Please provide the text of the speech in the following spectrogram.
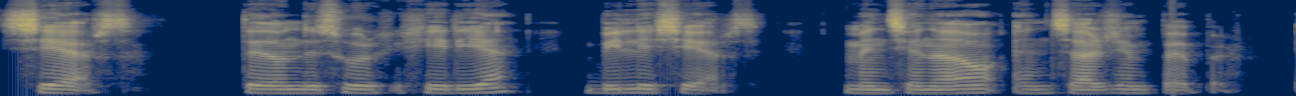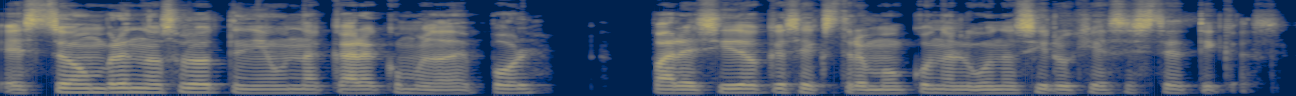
Shears, de donde surgiría Billy Shears, mencionado en Sgt. Pepper. Este hombre no solo tenía una cara como la de Paul, parecido que se extremó con algunas cirugías estéticas.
